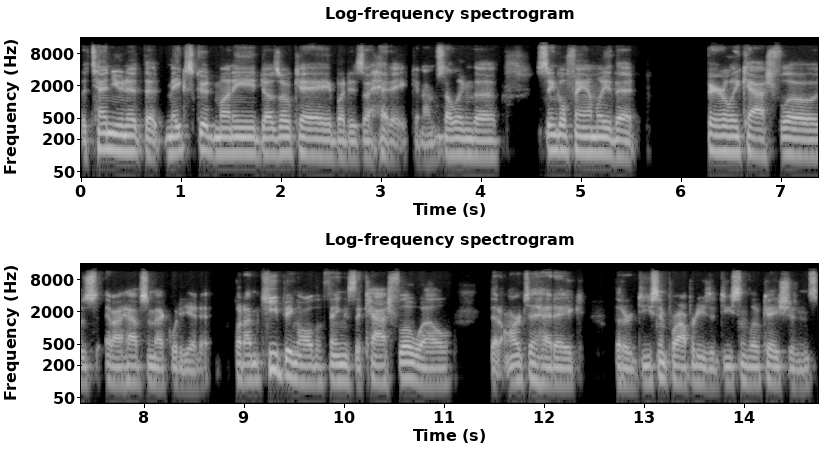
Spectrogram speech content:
the 10 unit that makes good money does okay but is a headache. And i'm selling the single family that barely cash flows and i have some equity in it. But i'm keeping all the things that cash flow well that aren't a headache that are decent properties at decent locations.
